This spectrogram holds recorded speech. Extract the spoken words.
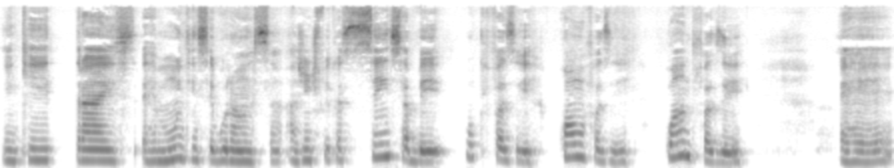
em que traz é, muita insegurança, a gente fica sem saber o que fazer, como fazer, quando fazer. É,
